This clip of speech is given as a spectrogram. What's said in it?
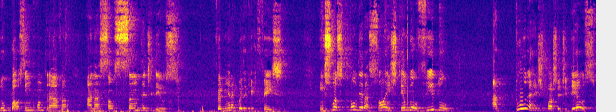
no qual se encontrava a nação santa de Deus. Foi a primeira coisa que ele fez. Em suas ponderações, tendo ouvido a dura resposta de Deus,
